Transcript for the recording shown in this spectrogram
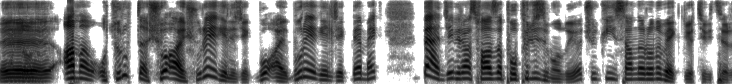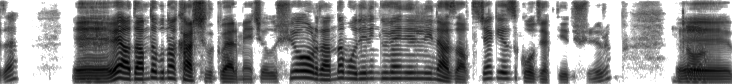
Ee, ama oturup da şu ay şuraya gelecek, bu ay buraya gelecek demek bence biraz fazla popülizm oluyor. Çünkü insanlar onu bekliyor Twitter'da. Ee, ve adam da buna karşılık vermeye çalışıyor. Oradan da modelin güvenilirliğini azaltacak. Yazık olacak diye düşünüyorum. Ee,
